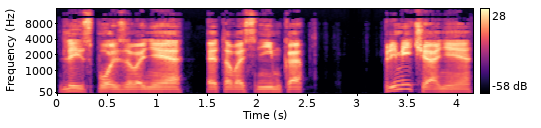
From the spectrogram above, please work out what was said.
для использования этого снимка. Примечание.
